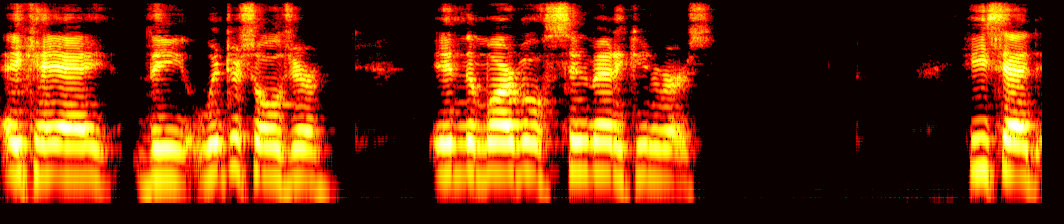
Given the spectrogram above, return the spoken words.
aka the Winter Soldier, in the Marvel Cinematic Universe. He said,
